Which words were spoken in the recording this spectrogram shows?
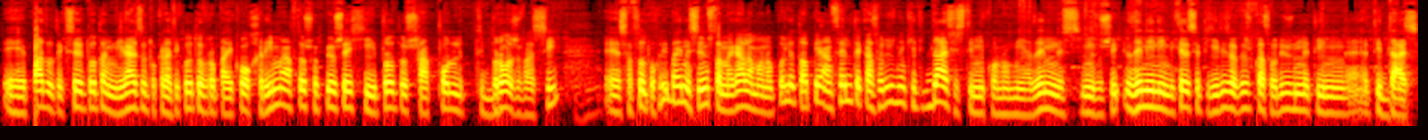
Ναι. Ε, πάντοτε ξέρετε, όταν μοιράζεται το κρατικό ή το ευρωπαϊκό χρήμα, αυτός ο οποίος έχει πρώτος απόλυτη πρόσβαση ε, σε αυτό το χρήμα είναι συνήθως τα μεγάλα μονοπόλια, τα οποία, αν θέλετε, καθορίζουν και την τάση στην οικονομία. Δεν είναι, συνήθως, δεν είναι οι μικρές επιχειρήσεις αυτές που καθορίζουν την, ε, την τάση.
